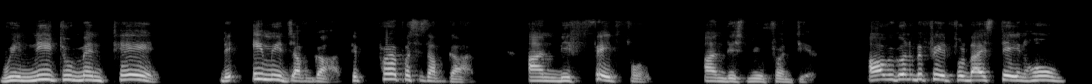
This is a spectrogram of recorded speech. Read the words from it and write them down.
we need to maintain the image of God, the purposes of God, and be faithful on this new frontier. Are we going to be faithful by staying home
